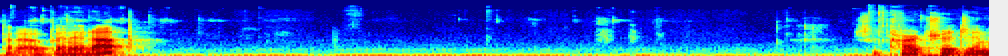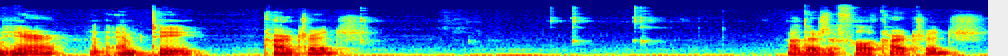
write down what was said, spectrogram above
Got to open it up. There's a cartridge in here, an empty cartridge. Oh, there's a full cartridge.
